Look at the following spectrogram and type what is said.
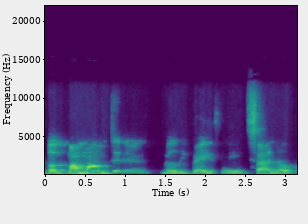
but my mom didn't really raise me, side note.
